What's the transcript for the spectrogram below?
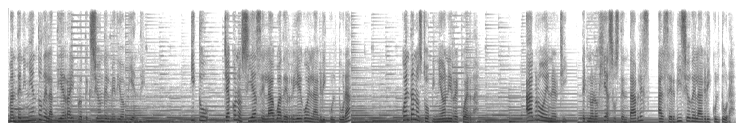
mantenimiento de la tierra y protección del medio ambiente. ¿Y tú, ya conocías el agua de riego en la agricultura? Cuéntanos tu opinión y recuerda. Agroenergy, tecnologías sustentables al servicio de la agricultura.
